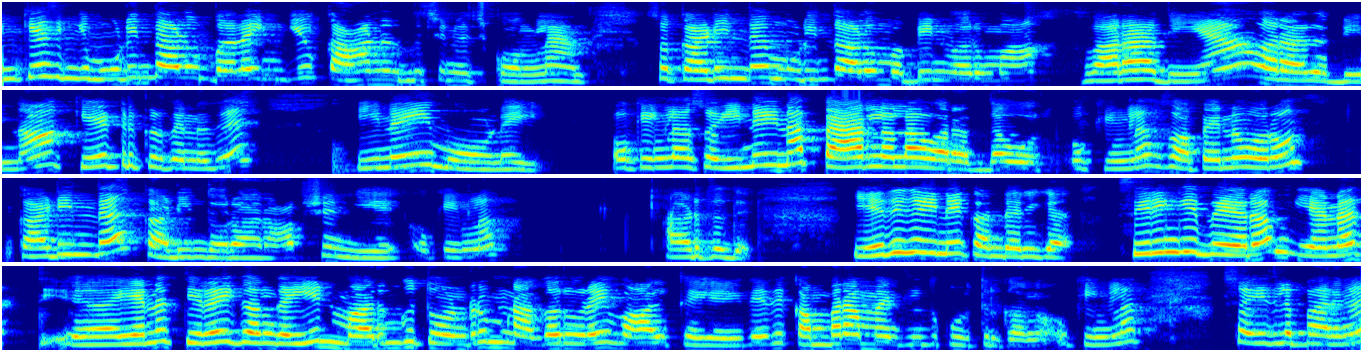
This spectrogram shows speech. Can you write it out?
இன்கேஸ் இங்க முடிந்தாலும் பதிலா இங்கேயும் கான் இருந்துச்சுன்னு வச்சுக்கோங்களேன். ஸோ கடிந்த முடிந்தாலும் அப்படின்னு வருமா? வராது. ஏன் வராது அப்படின்னா கேட்டிருக்கிறது என்னது? இணை மோனை. ஓகேங்களா? ஸோ இணைனா பேரலா வர்றது தான் வரும் ஓகேங்களா? ஸோ அப்போ என்ன வரும்? கடிந்த கடிந்தோரார் ஆப்ஷன் ஏ ஓகேங்களா? அடுத்தது எதுகைனே கண்டறிக. சிறுங்கி பேரம் என என திரை கங்கையின் மருங்கு தோன்றும் நகருரை வாழ்க்கை இது இது கம்பராமாயணத்துல இருந்து கொடுத்துருக்காங்க ஓகேங்களா? ஸோ இதுல பாருங்க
